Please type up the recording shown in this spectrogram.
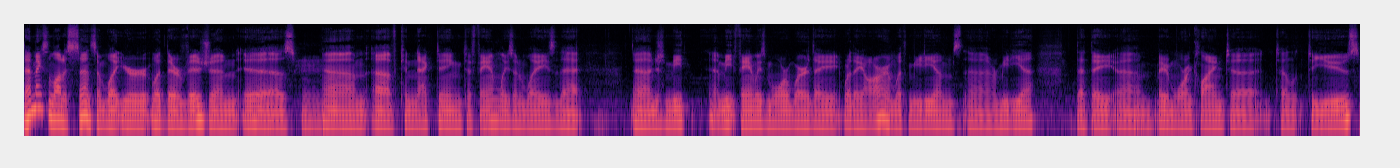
that makes a lot of sense and what your what their vision is mm. um, of connecting to families in ways that uh, just meet uh, meet families more where they where they are and with mediums uh, or media that they um, maybe more inclined to to, to use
